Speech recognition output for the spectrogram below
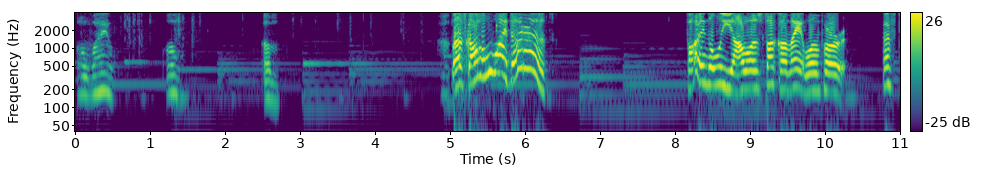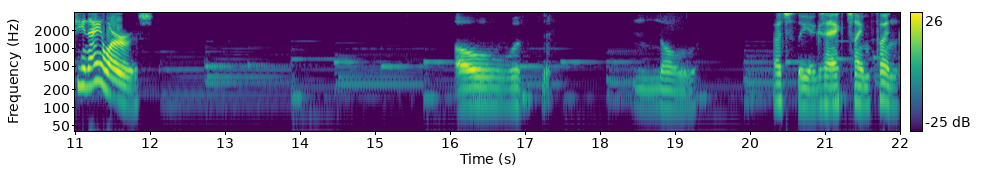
Oh wow. Oh. Um. Let's go! I did it! Finally, I was stuck on that one for 15 hours. Oh. No. That's the exact same thing.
